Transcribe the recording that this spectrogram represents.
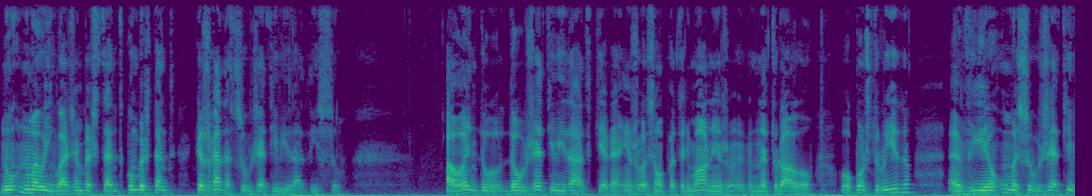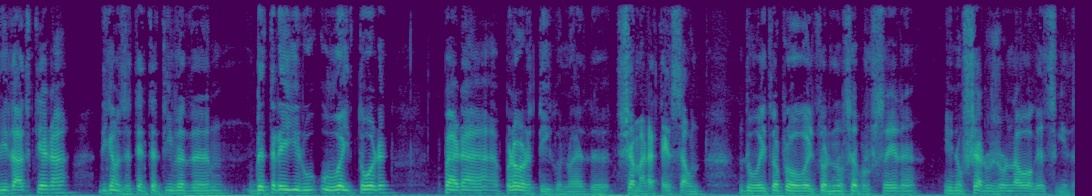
numa linguagem bastante, com bastante carregada de subjetividade. Isso, além do, da objetividade que era em relação ao património natural ou, ou construído, havia uma subjetividade que era, digamos, a tentativa de, de atrair o, o leitor para, para o artigo, não é? De, de chamar a atenção do leitor para o leitor não se aborrecer e não fechar o jornal logo em seguida.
